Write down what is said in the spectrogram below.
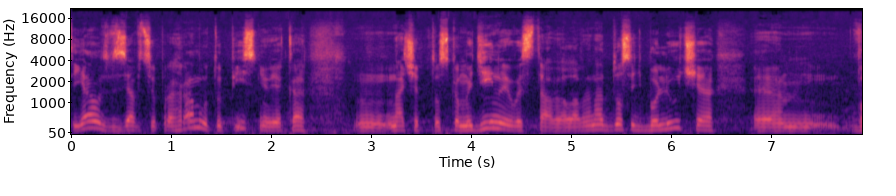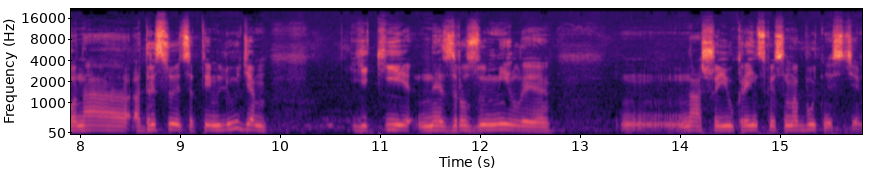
Я от взяв цю програму, ту пісню, яка начебто з комедійної вистави, але вона досить болюча. Ем, Вона адресується тим людям, які не зрозуміли нашої української самобутності.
